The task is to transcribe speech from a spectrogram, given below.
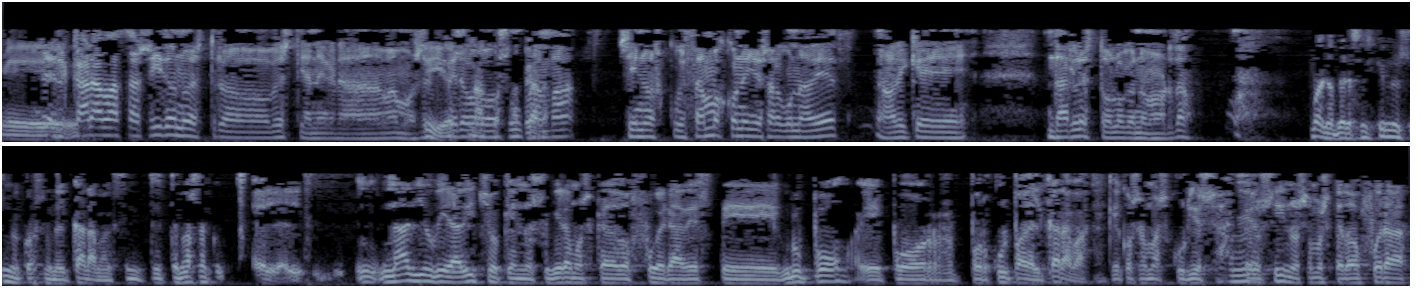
eh, El Carabaz ha sido nuestra bestia negra, vamos. Sí, es espero cosa clara. más. Si nos cruzamos con ellos alguna vez, ahora hay que darles todo lo que nos hemos dado. Bueno, pero si es que no es una cosa del si te- te vas a- el- el- nadie hubiera dicho que nos hubiéramos quedado fuera de este grupo eh, por, por culpa del Karabakh. Qué cosa más curiosa. Mm. Pero sí, nos hemos quedado fuera.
